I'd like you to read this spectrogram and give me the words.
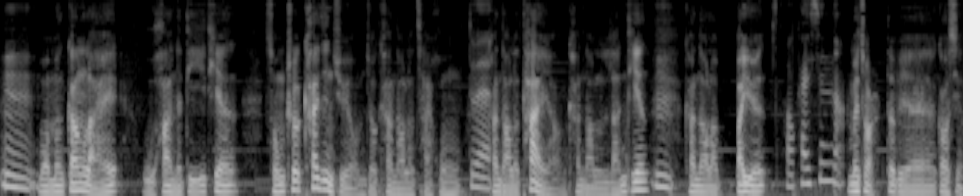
嗯我们刚来武汉的第一天，从车开进去，我们就看到了彩虹，对，看到了太阳，看到了蓝天，嗯，看到了白云，好开心呐。没错，特别高兴。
